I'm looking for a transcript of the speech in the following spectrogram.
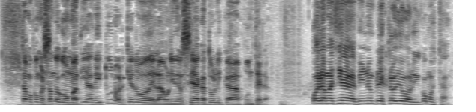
Estamos conversando con Matías Dituro, arquero de la Universidad Católica Puntera. Hola Matías, mi nombre es Claudio Borghi, ¿cómo está?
